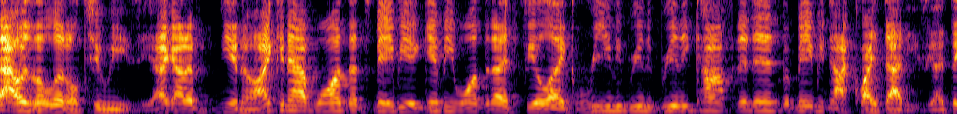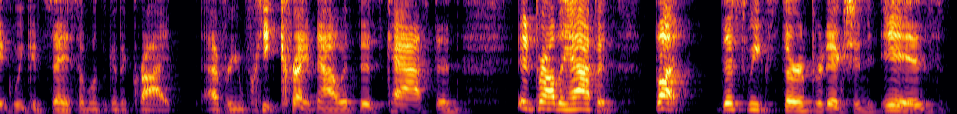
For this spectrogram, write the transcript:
that was a little too easy. I gotta, you know, I can have one that's maybe a gimme one that I feel like really, really, really confident in, but maybe not quite that easy. I think we could say someone's gonna cry every week right now with this cast, and it'd probably happen. But this week's third prediction is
